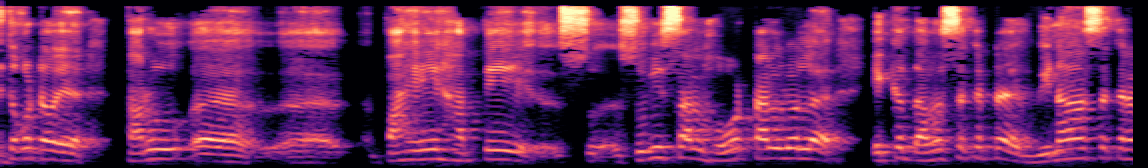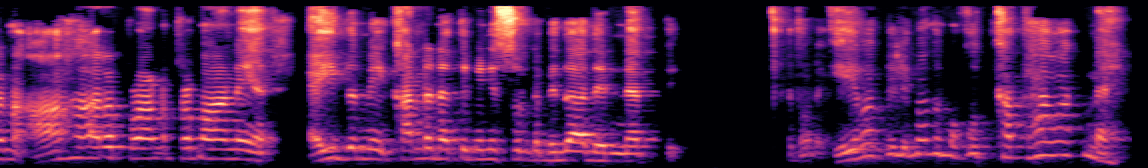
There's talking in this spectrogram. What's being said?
එතකොට ඔය තරු පහේ හතේ සුවිසල් හෝටල් වල එක දවසකට විනාශ කරන ආහාර ප්‍රමාණය ඇයිද මේ කණ්ඩ නැති මිනිස්සුන්ට බෙදා දෙන්නේ නැත්තේ? එතකොට ඒවා පිළිබඳ මොකුත් කතාවක් නැහැ.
